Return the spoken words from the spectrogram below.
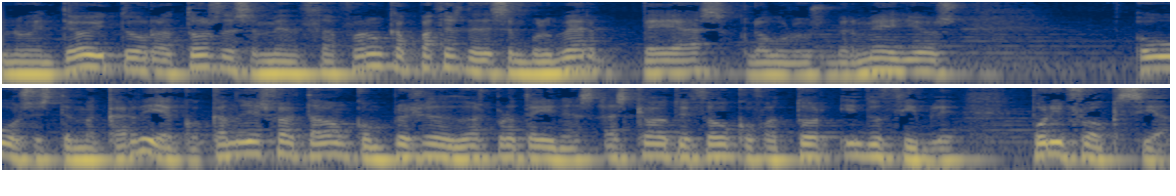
No 98, os ratóns de semenza foron capaces de desenvolver peas, glóbulos vermellos ou o sistema cardíaco, cando lles faltaba un complexo de dúas proteínas as que bautizou co factor inducible por hifoxia,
